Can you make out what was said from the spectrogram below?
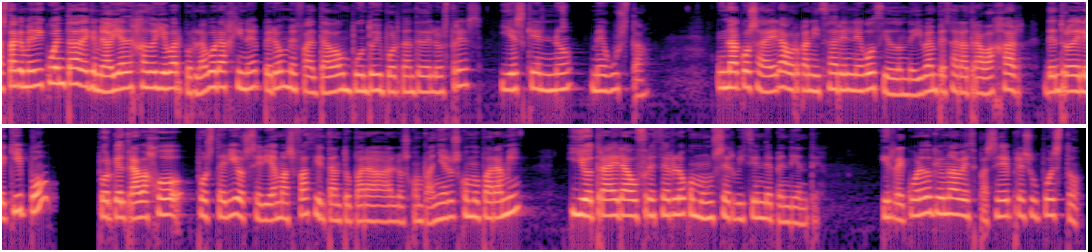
Hasta que me di cuenta de que me había dejado llevar por la vorágine, pero me faltaba un punto importante de los tres, y es que no me gusta. Una cosa era organizar el negocio donde iba a empezar a trabajar dentro del equipo, porque el trabajo posterior sería más fácil tanto para los compañeros como para mí, y otra era ofrecerlo como un servicio independiente. Y recuerdo que una vez pasé presupuesto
